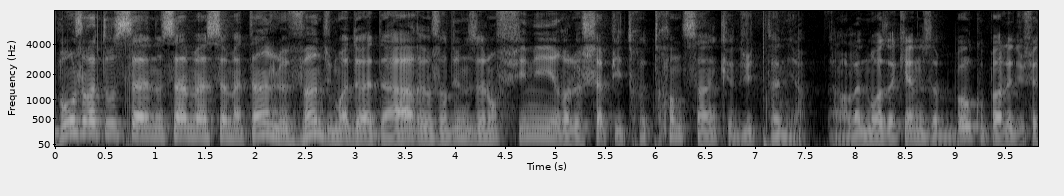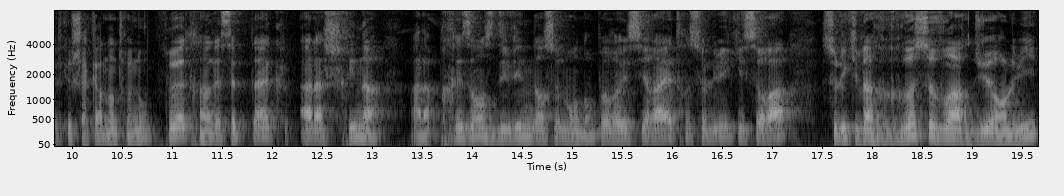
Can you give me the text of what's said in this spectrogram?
Bonjour à tous, nous sommes ce matin le 20 du mois de Hadar et aujourd'hui nous allons finir le chapitre 35 du Tanya. Alors l'Anmorazaken nous a beaucoup parlé du fait que chacun d'entre nous peut être un réceptacle à la Shrina, à la présence divine dans ce monde. On peut réussir à être celui qui sera, celui qui va recevoir Dieu en lui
